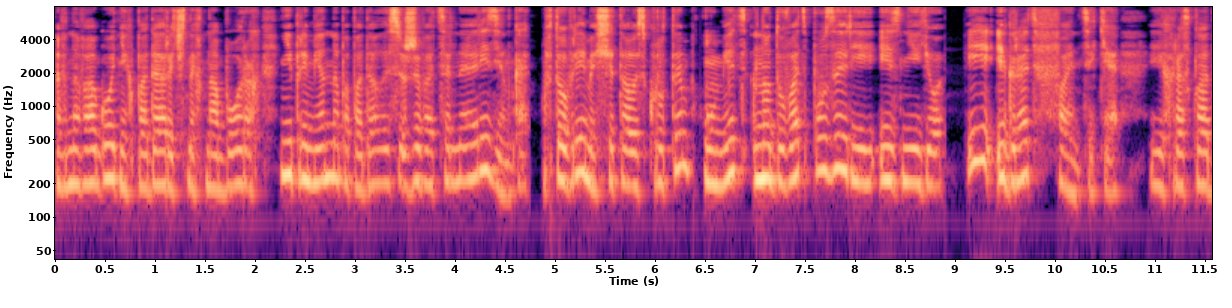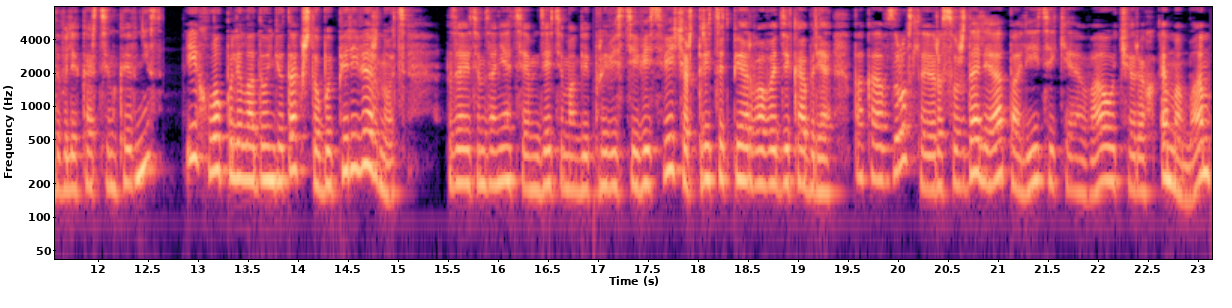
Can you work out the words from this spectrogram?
В новогодних подарочных наборах непременно попадалась жевательная резинка. В то время считалось крутым уметь надувать пузыри из нее и играть в фантики. Их раскладывали картинкой вниз и хлопали ладонью так, чтобы перевернуть – за этим занятием дети могли провести весь вечер 31 декабря, пока взрослые рассуждали о политике, ваучерах, МММ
